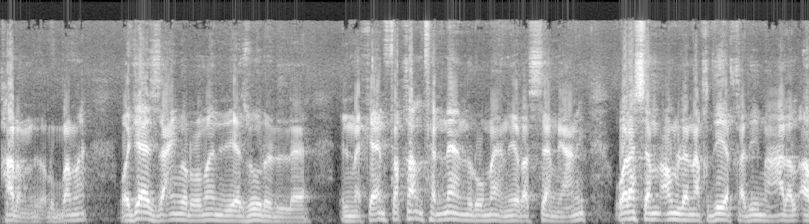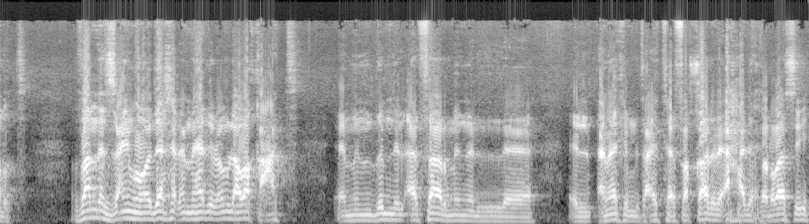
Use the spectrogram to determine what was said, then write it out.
قرن ربما وجاء الزعيم الروماني ليزور المكان فقام فنان روماني رسام يعني ورسم عملة نقدية قديمة على الأرض. ظن الزعيم وهو داخل أن هذه العملة وقعت من ضمن الآثار من الأماكن بتاعتها فقال لأحد حراسي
